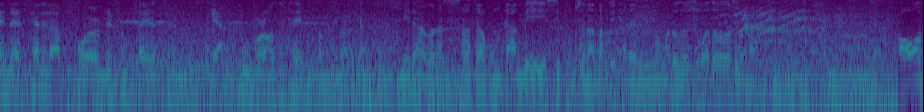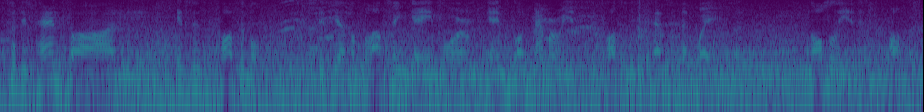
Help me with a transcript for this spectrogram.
and I set it up for different players and yeah, move around the table, something like that. Mira a veure si s'ha de fer algun canvi, si funciona per diferent número de jugadors o no. also depends on if this is possible. If you have a bluffing game or a game about memory, it's impossible to test it that way. But normally it is possible.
